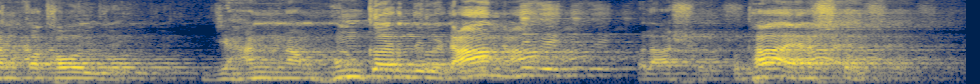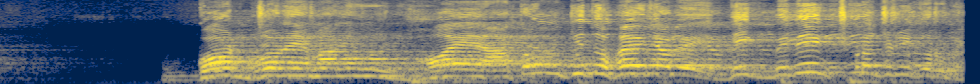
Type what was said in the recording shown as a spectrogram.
নাম কথা বলবে, জাহান্নাম হুঙ্কার দেবে, ডাক দেবে, বলে আসো কোথায় আসো গর্জনে মানুষ ভয়ে আতঙ্কিত হয়ে যাবে, দিক বিদিক ছোটাছুটি করবে।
